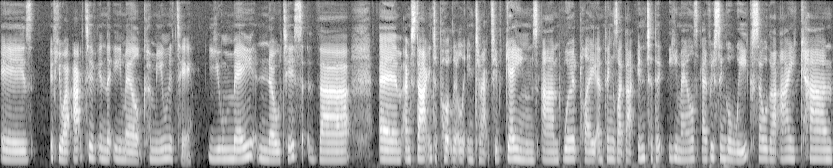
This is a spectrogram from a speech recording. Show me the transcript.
is if you are active in the email community, you may notice that um, I'm starting to put little interactive games and wordplay and things like that into the emails every single week so that I can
